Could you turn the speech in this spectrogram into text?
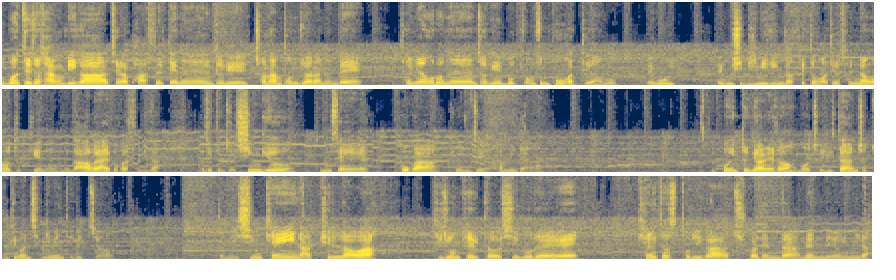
두 번째 저 장비가 제가 봤을 때는 저게 전함포인 줄 알았는데 설명으로는 저게 뭐 경순포 같아요. 뭐 150, 152mm인가 그랬던 것 같아요. 설명으로 듣기에는 나와봐야 알 것 같습니다. 어쨌든 저 신규 금색 포가 존재합니다. 그 포인트 교환해서 뭐 저 일단 저 두 개만 챙기면 되겠죠. 그다음에 신케인 아퀴라와 기존 캐릭터 시구레의 캐릭터 스토리가 추가된다는 내용입니다.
